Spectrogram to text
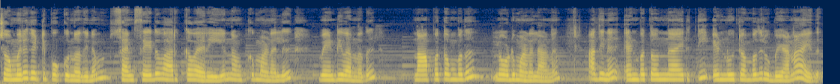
ചുമര് കെട്ടിപ്പൊക്കുന്നതിനും സൺസൈഡ് വാർക്ക വരെയും നമുക്ക് മണൽ വേണ്ടി വന്നത് നാൽപ്പത്തൊമ്പത് ലോഡ് മണലാണ്. അതിന് എൺപത്തൊന്നായിരത്തി എണ്ണൂറ്റമ്പത് രൂപയാണ് ആയത്.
